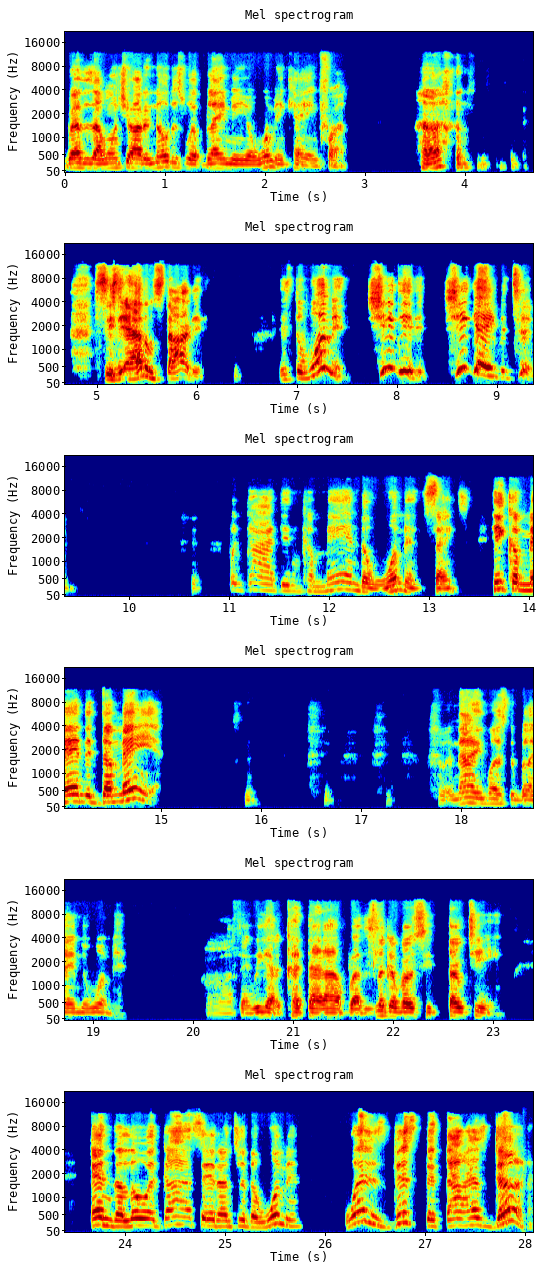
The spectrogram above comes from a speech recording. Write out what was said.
Brothers, I want y'all to notice where blaming your woman came from. Huh? See, Adam started. It's the woman. She did it. She gave it to me. But God didn't command the woman, saints. He commanded the man. but now he wants to blame the woman. Oh, I think we got to cut that out, brothers. Look at verse 13. And the Lord God said unto the woman, What is this that thou hast done?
